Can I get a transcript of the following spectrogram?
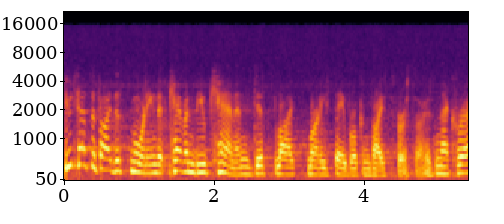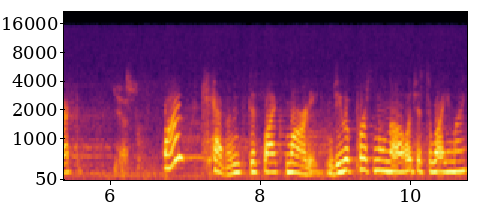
You testified this morning that Kevin Buchanan disliked Marty Saybrook and vice versa. Isn't that correct? Yes. Why does Kevin dislike Marty? Do you have personal knowledge as to why he might?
